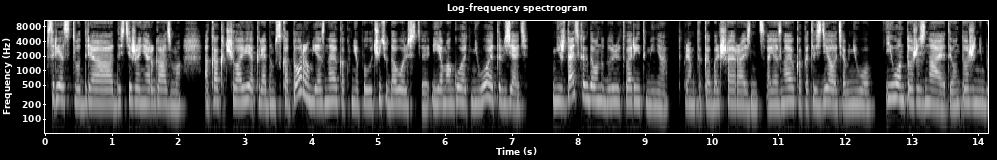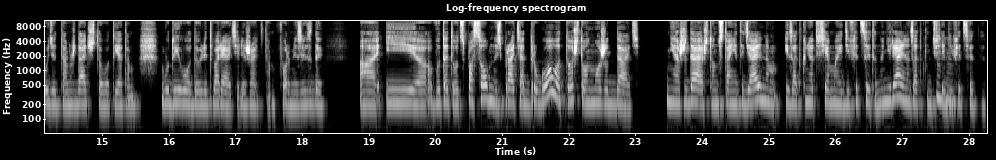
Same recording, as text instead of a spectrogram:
средство для достижения оргазма, а как человек, рядом с которым я знаю, как мне получить удовольствие, и я могу от него это взять. Не ждать, когда он удовлетворит меня. Это прям такая большая разница. А я знаю, как это сделать об него. И он тоже знает, и он тоже не будет там ждать, что вот я там буду его удовлетворять и лежать там в форме звезды. А, и вот эта вот способность брать от другого то, что он может дать, не ожидая, что он станет идеальным и заткнет все мои дефициты. Ну нереально заткнуть mm-hmm. все дефициты.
